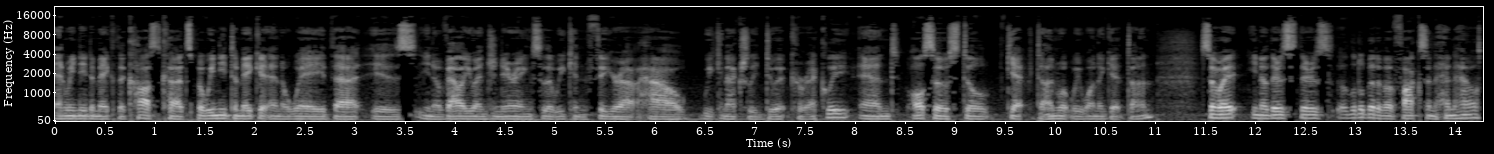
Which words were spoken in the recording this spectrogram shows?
and we need to make the cost cuts, but we need to make it in a way that is, you know, value engineering so that we can figure out how we can actually do it correctly and also still get done what we want to get done. So it, you know, there's there's a little bit of a fox and henhouse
